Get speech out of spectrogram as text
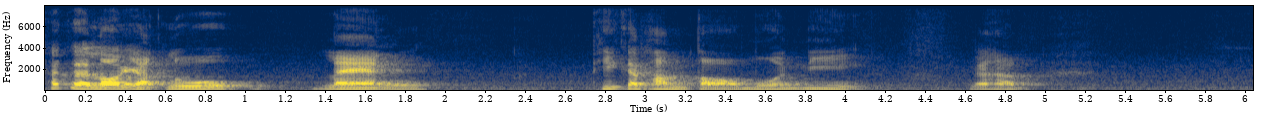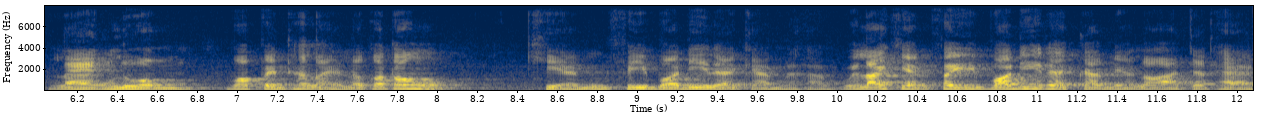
ถ้าเกิดเราอยากรู้แรงที่กระทำต่อมวลนี้นะครับ แรงรวมว่าเป็นเท่าไหร่เราก็ต้อง เขียนฟรีบอดี้ไดแกรมนะครับ เวลาเขียนฟรีบอดี้ไดแกรมเนี่ยเราอาจจะแทน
